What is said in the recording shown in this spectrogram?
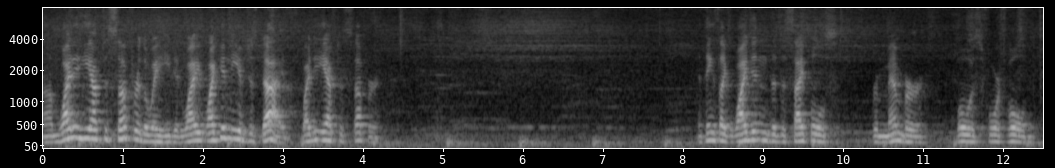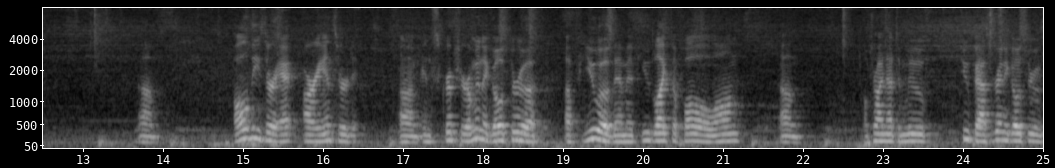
Um, why did he have to suffer the way he did? Why why couldn't he have just died? Why did he have to suffer? And things like why didn't the disciples remember what was foretold? Um, all these are, are answered um, in Scripture. I'm going to go through a, a few of them. If you'd like to follow along, um, I'll try not to move too fast. We're going to go through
